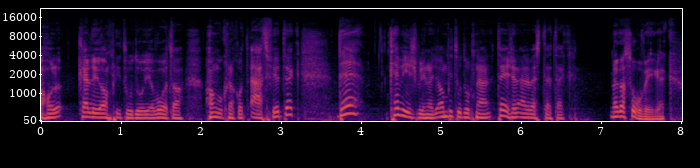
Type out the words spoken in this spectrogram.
ahol kellő amplitúdója volt a hangoknak, ott átfértek, de kevésbé nagy amplitúdóknál teljesen elvesztettek. Meg a szóvégek.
